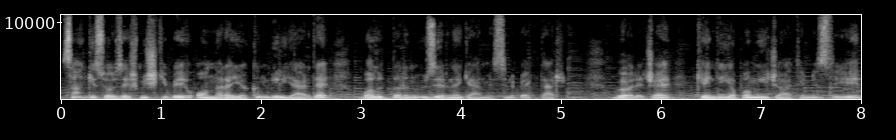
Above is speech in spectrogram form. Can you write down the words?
sanki sözleşmiş gibi onlara yakın bir yerde balıkların üzerine gelmesini bekler. Böylece kendi yapamayacağı temizliği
